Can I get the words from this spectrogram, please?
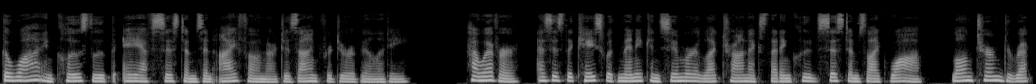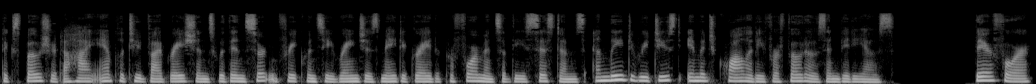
The WA and closed loop AF systems in iPhone are designed for durability. However, as is the case with many consumer electronics that include systems like WA, Long term direct exposure to high amplitude vibrations within certain frequency ranges may degrade the performance of these systems and lead to reduced image quality for photos and videos. Therefore,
